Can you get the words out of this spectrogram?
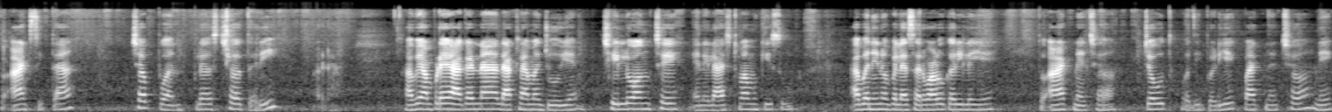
તો આઠ સિત્તા છપ્પન પ્લસ છ તરી અઢાર. હવે આપણે આગળના દાખલામાં જોઈએ. છેલ્લો અંક છે, એને લાસ્ટમાં મૂકીશું. આ બંનેનો પહેલાં સરવાળો કરી લઈએ. તો આઠ ને છ, ચૌદ વધી પડી એક પાંચ ને છ ને એક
